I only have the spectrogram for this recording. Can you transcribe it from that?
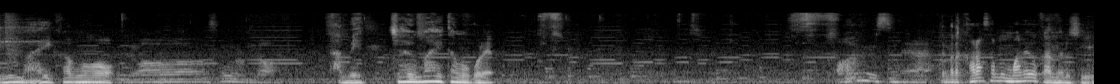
うまいかも。うわー、そうなんだ。あ、めっちゃうまいかも、これ。あるんですね。でまた辛さもまろやかになるし、めっ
